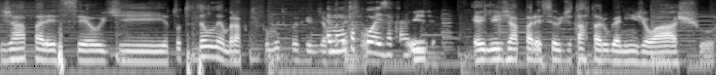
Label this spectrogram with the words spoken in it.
já apareceu de. Eu tô tentando lembrar, porque foi muita coisa que ele já é apareceu. É muita coisa, cara. Ele, ele já apareceu de Tartaruga Ninja, eu acho.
